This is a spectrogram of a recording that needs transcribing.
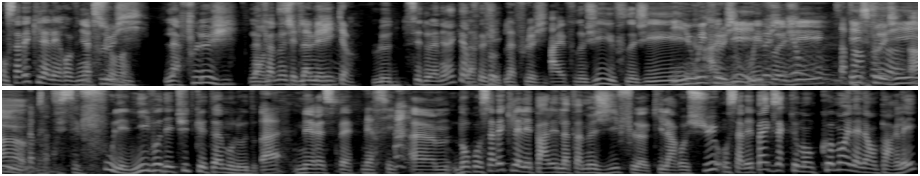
on savait qu'il allait revenir La sur... fleugie. La fleugie. La En- fameuse c'est de l'américain. C'est de l'américain, La, fleugie. fle- la fleugie. I fleugie, you fleugie. You, we I- fleugie. We fleugie. His. Ah, c'est fou les niveaux d'études que t'as, Mouloud. Ah. Mes respects. Merci. Euh, donc on savait qu'il allait parler de la fameuse gifle qu'il a reçue. On ne savait pas exactement comment il allait en parler.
